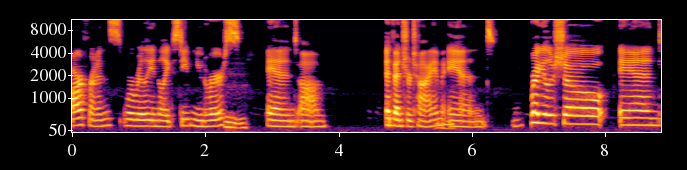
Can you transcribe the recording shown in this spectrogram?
our friends were really into like Steven Universe Mhm. and um, Adventure Time Mhm. and regular show and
